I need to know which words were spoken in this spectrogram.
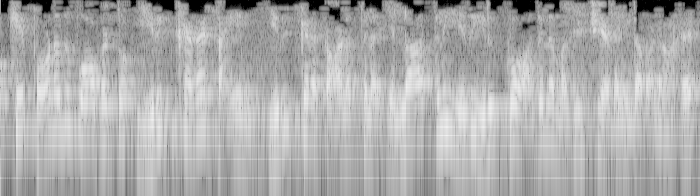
ஓகே போனது போகட்டும். இருக்கிற டைம் இருக்கிற காலத்துல எல்லாத்துலயும் எது இருக்கோ அதுல மகிழ்ச்சி அடைந்தவனாக.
